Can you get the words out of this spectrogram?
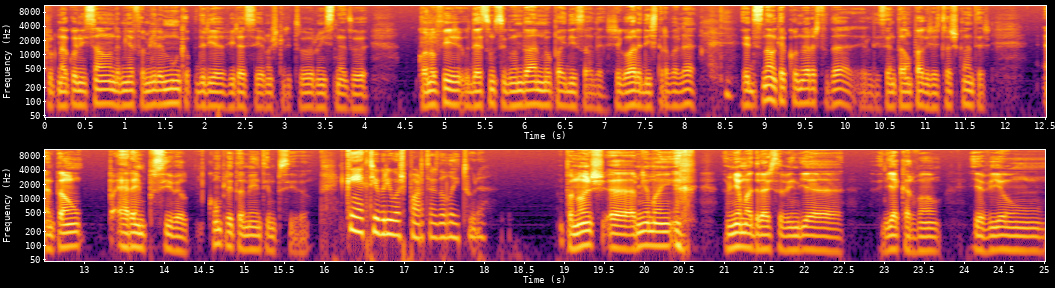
porque na condição da minha família nunca poderia vir a ser um escritor, um ensinador. Quando eu fiz o 12 ano, meu pai disse: Olha, chegou a hora de ir trabalhar. Eu disse: Não, quero continuar a estudar. Ele disse: Então, pague as tuas contas. Então, era impossível, completamente impossível. Quem é que te abriu as portas da leitura? Para nós, eh, a minha mãe, a minha madrasta vendia vendia carvão e havia um,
